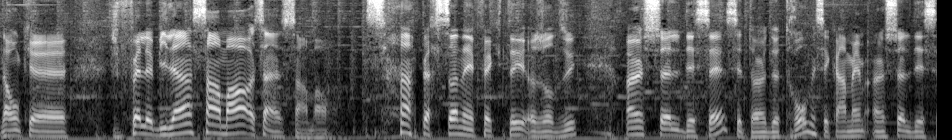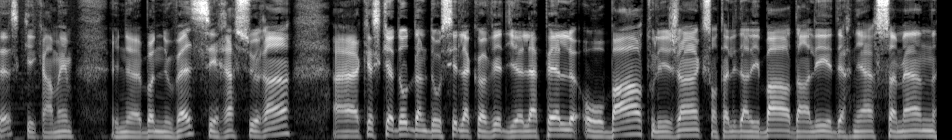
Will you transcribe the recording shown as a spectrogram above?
Donc, je vous fais le bilan sans mort, sans mort. 100 personnes infectées aujourd'hui. Un seul décès. C'est un de trop, mais c'est quand même un seul décès, ce qui est quand même une bonne nouvelle. C'est rassurant. Euh, Qu'est-ce qu'il y a d'autre dans le dossier de la COVID? Il y a l'appel aux bars. Tous les gens qui sont allés dans les bars dans les dernières semaines,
